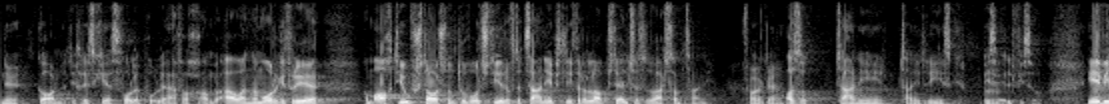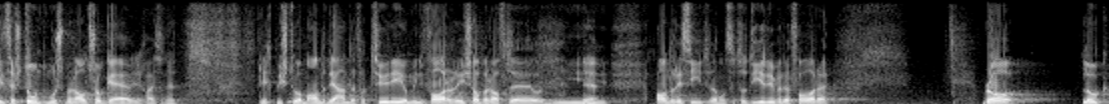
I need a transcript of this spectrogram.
Nö, gar nicht. Ich riskiere das volle Pulle. Einfach auch wenn du Morgen früh um 8 Uhr aufstehst und du willst dir auf der 10 Uhr etwas liefern lassen, bestellst also du hast es am 10 Uhr. Voll geil. Also 10, 10, 30 bis 11 Uhr so. Jeweils eine Stunde muss man halt schon geben. Ich weiß nicht, vielleicht bist du am anderen Ende von Zürich und mein Fahrer ist aber auf der die andere Seite, da muss er zu dir rüberfahren. Bro, look,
